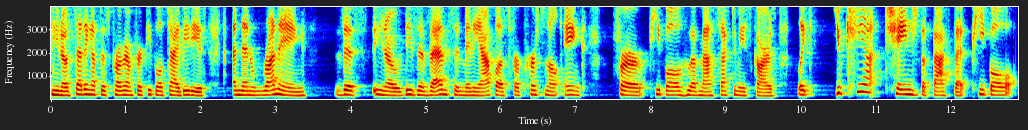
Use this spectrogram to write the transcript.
you know setting up this program for people with diabetes and then running this you know these events in minneapolis for personal ink for people who have mastectomy scars. Like you can't change the fact that people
